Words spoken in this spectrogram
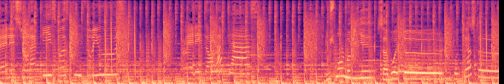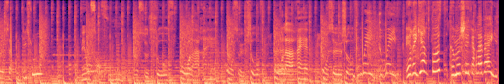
Elle est sur la piste, Fast and Furious. Elle est dans la place. Doucement le mobilier, ça a beau être euh, du podcast, euh, ça coûte des sous. Mais on s'en fout, on se chauffe pour la rêve, on se chauffe pour la rêve, on se chauffe. The wave, the wave. Et regarde, Faust, comment je sais faire la vague.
